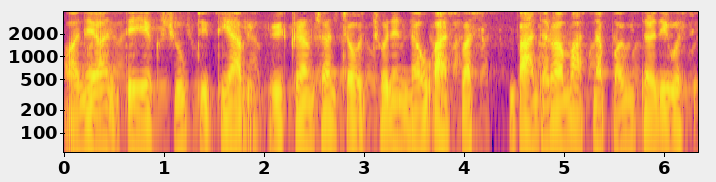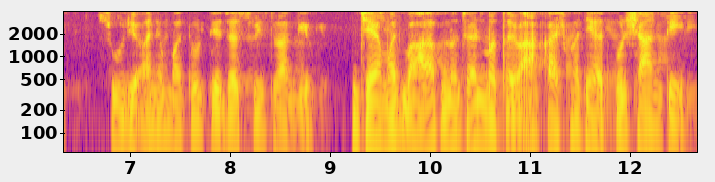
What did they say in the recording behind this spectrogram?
અને અંતે એક શુભ તિથિ આવી. વિક્રમ સન ચૌદસો ને નવ આસપાસ ભાદરવા માસના પવિત્ર દિવસે સૂર્ય અને મધુર તેજસ્વી લાગ્યો. જેમ જ બાળકનો જન્મ થયો, આકાશમાંથી અદ્ભુત શાંતિ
